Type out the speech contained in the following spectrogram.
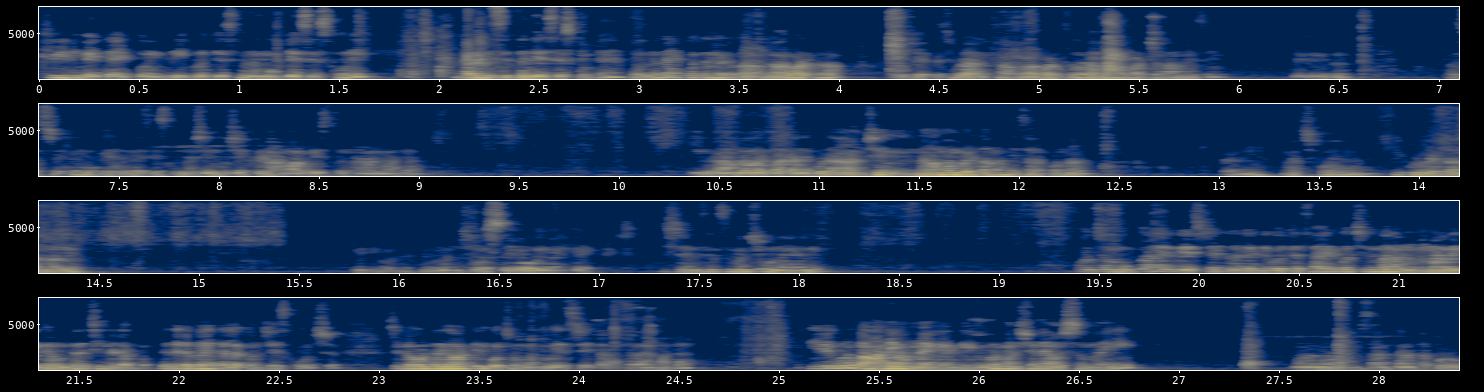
క్లీనింగ్ అయితే అయిపోయింది. ఇప్పుడు వచ్చేసి మనం ముగ్గు చేసేసుకొని ఇంకా అన్ని సిద్ధం చేసేసుకుంటే తొందరగా అయిపోతే లేదు హాఫ్ పడుతుందా? అని చెప్పి చూడాలి హాఫ్ పడుతుందా వన్ పడుతుందా అనేసి తెలియదు ఫస్ట్ అయితే ముగ్గు అయితే వేసేసుకున్నాను చిన్న చిన్న నామాలు వేస్తున్నాను అనమాట ఈ రామవారి పట్టాన్ని కూడా నామం పెడదామని అనుకున్నా. కానీ మర్చిపోయాను. ఇప్పుడు పెడతాను మళ్ళీ మంచిగా వస్తాయో ఏమైతే స్టెన్సిల్స్ మంచిగా ఉన్నాయని కొంచెం ముక్క అనేది వేస్ట్ అవుతుంది. కొంచెం సైడ్కి వచ్చి మనం నా దగ్గర ఉంటుంది. చిన్న డబ్బా. పెద్ద డబ్బా అయితే కొంచెం చేసుకోవచ్చు చిన్న ఉంటుంది కాబట్టి కొంచెం ముక్క వేస్ట్ అవుతుంది అనమాట ఇవి కూడా బాగానే ఉన్నాయండి. ఇవి కూడా మంచిగానే వస్తున్నాయి. మనం సంక్రాంతి అప్పుడు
